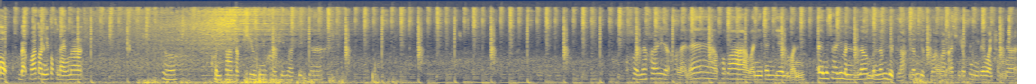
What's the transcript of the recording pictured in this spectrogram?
ตกแบบว่าตอนนี้ตกแรงมากเออขนตากับคิ้วมีความหิมะติดหน้า คนไม่ค่อยเยอะเท่าไหร่แล้ว เพราะว่าวันนี้เป็นเย็นวัน เอ้ยไม่ใช่นี่มันเริ่มมันเริ่มดึกละ เริ่มดึกวันอาทิตย์แล้วพรุ่งนี้เป็นวันทำงาน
